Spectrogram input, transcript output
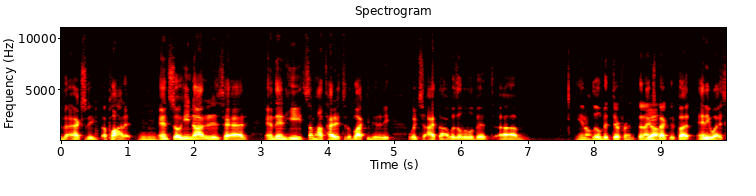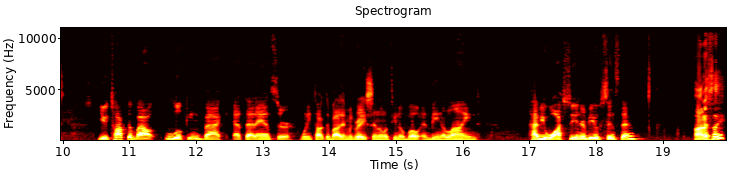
uh, actually applauded. And so he nodded his head, and then he somehow tied it to the black community, which I thought was a little bit, um, you know, a little bit different than I Yeah. expected. But anyways, You talked about looking back at that answer when he talked about immigration and Latino vote and being aligned. Have you watched the interview since then? honestly,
